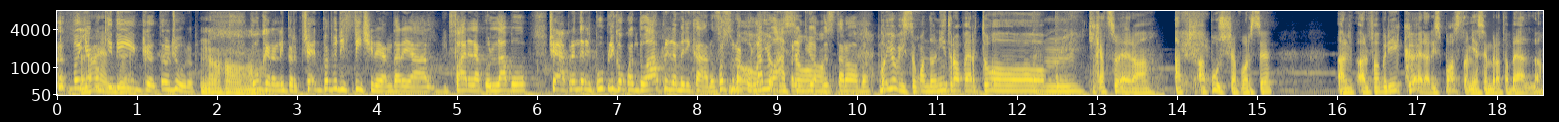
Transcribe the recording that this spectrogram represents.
vogliamo? Kid Inc, te lo giuro. No. Comunque era lì per. Cioè, è proprio difficile andare a fare la collabo, cioè a prendere il pubblico quando apri l'americano. Forse una Boh, collabo apre visto- più a questa roba. Boh, io ho visto quando Nitro ha aperto. mm, chi cazzo era? A, a Pusha, forse? Al, al Fabric e la risposta mi è sembrata bella.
